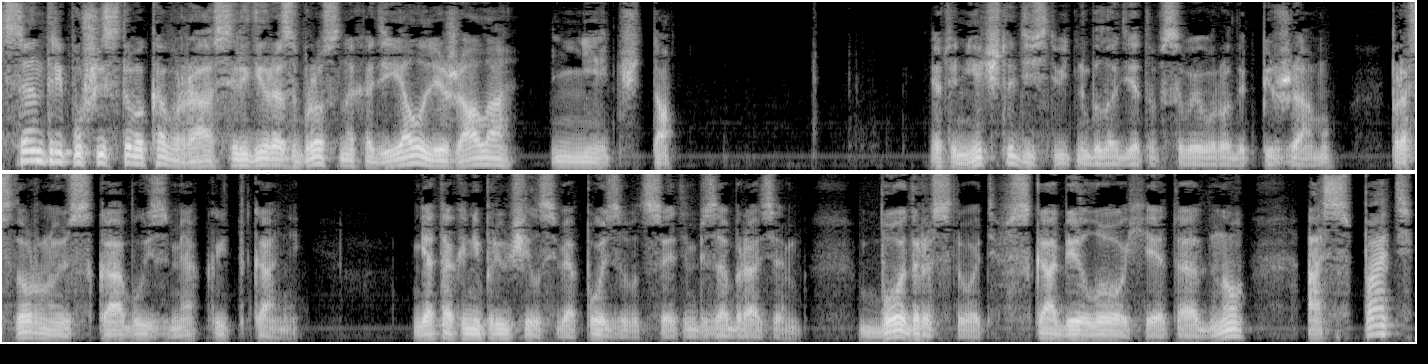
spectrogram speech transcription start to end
В центре пушистого ковра среди разбросанных одеял лежало нечто. Это нечто действительно было одето в своего рода пижаму, просторную скабу из мягкой ткани. Я так и не приучил себя пользоваться этим безобразием. Бодрствовать в скабе лохи — это одно, а спать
